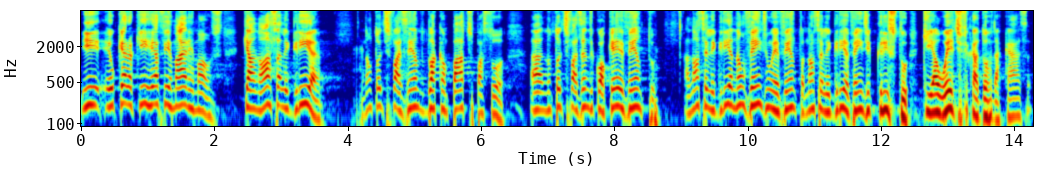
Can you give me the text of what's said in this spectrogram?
E eu quero aqui reafirmar, irmãos, que a nossa alegria, não estou desfazendo do acampados, pastor, ah, não estou desfazendo de qualquer evento, a nossa alegria não vem de um evento, a nossa alegria vem de Cristo, que é o edificador da casa.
